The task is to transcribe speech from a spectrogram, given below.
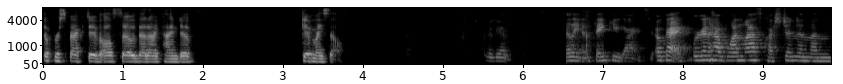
the perspective also that I kind of give myself. brilliant Brilliant. Thank you, guys. Okay, we're going to have one last question and then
